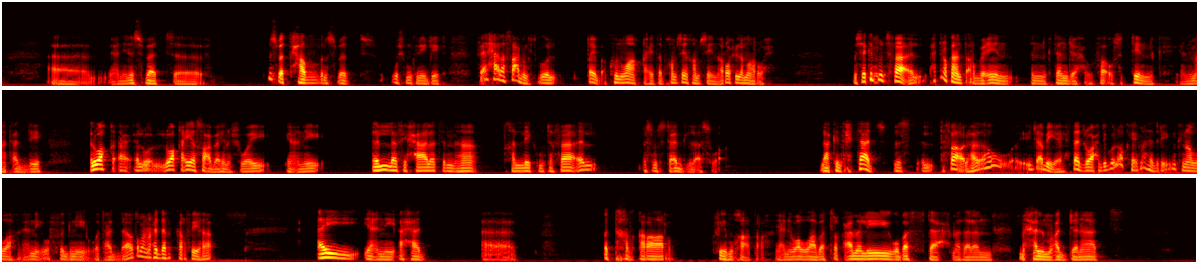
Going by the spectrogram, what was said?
آه، يعني نسبة آه، نسبة حظ نسبة وش ممكن يجيك. في الحالة صعب إنك تقول طيب أكون واقعي طيب 50 50 أروح ولا ما أروح؟ بس إذا كنت متفائل حتى لو كانت 40 إنك تنجح و60 إنك يعني ما تعديه الواقع الواقعية صعبة هنا شوي يعني إلا في حالة إنها تخليك متفائل بس مستعد للأسوأ. لكن تحتاج التفاؤل. هذا هو إيجابية. يحتاج الواحد يقول أوكي ما تدري يمكن الله يعني يوفقني وأتعدى. وطبعا الواحد أفكر فيها. أي يعني أحد آه، اتخذ قرار فيه مخاطرة؟ يعني والله بترك عملي وبفتح مثلا محل معجنات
